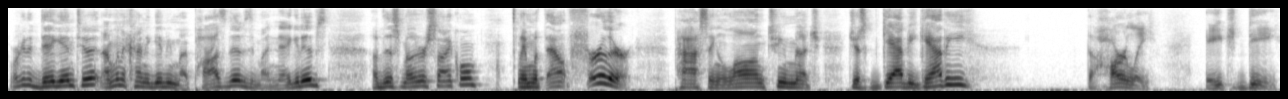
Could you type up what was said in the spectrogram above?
we're going to dig into it. I'm going to kind of give you my positives and my negatives of this motorcycle. And without further passing along too much just gabby gabby, the Harley HD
